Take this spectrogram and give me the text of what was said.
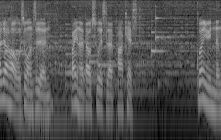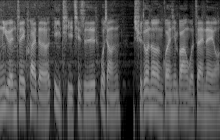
大家好，我是王志仁，欢迎来到数位时代 Podcast。关于能源这一块的议题，其实我想许多人都很关心，包括我在内哦。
